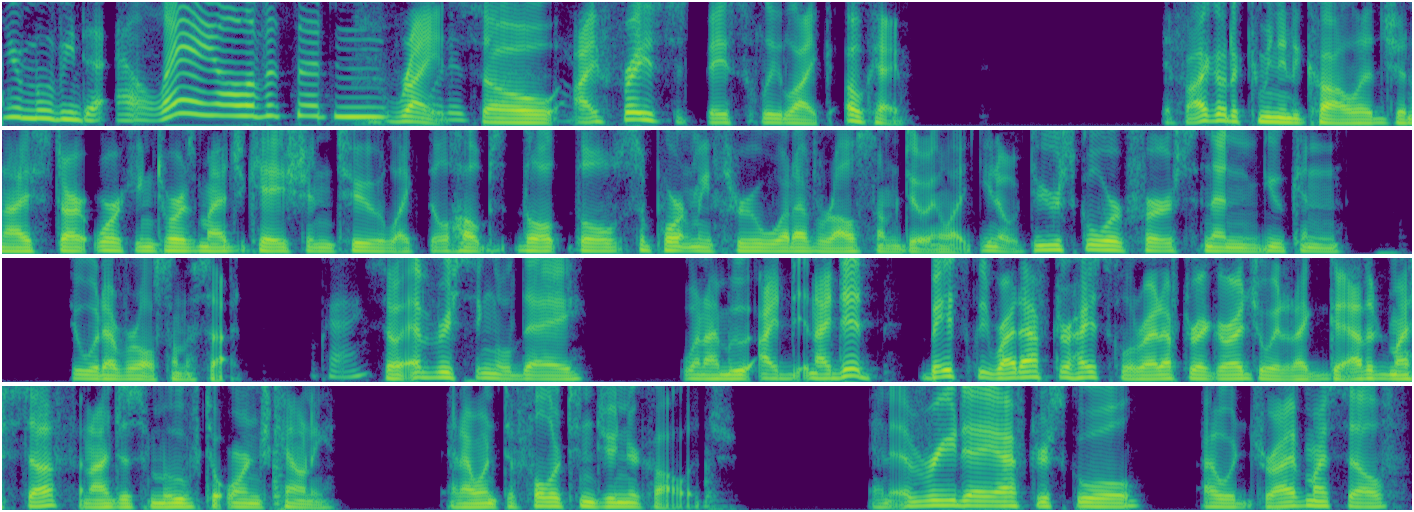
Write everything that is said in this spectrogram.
You're moving to LA all of a sudden. Right. is- So I phrased it basically like, okay, if I go to community college and I start working towards my education too, like they'll help, they'll they'll support me through whatever else I'm doing. Like you know, do your schoolwork first, and then you can do whatever else on the side. Okay. So every single day when I moved, I, and I did basically right after high school, right after I graduated, I gathered my stuff and I just moved to Orange County and I went to Fullerton Junior College. And every day after school, I would drive myself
